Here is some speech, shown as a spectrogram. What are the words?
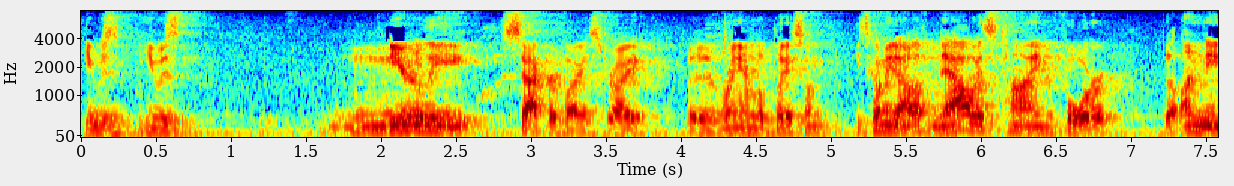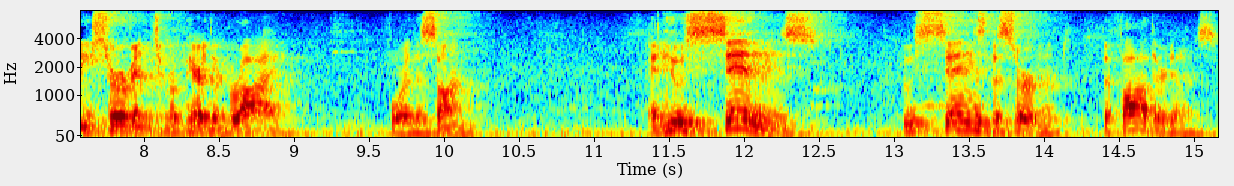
He was, he was nearly sacrificed, right? But a ram replaced him. He's coming out. Now it's time for the unnamed servant to prepare the bride for the son. And who sins? Who sins the servant? The Father does.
